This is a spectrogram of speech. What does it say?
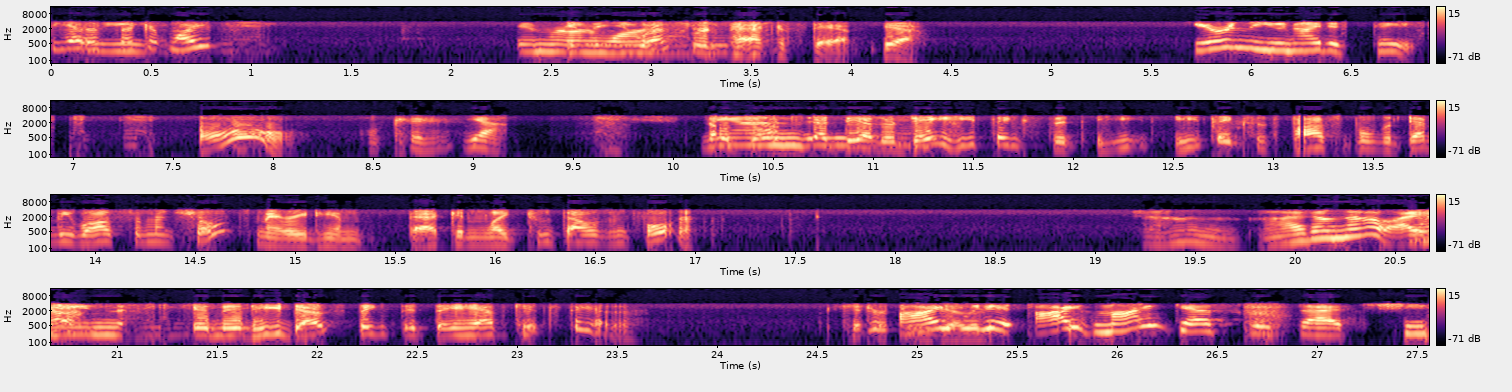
he had a second wife. Imran in the U.S. or in Pakistan? Yeah. here in the United States. Oh. Okay. Yeah. No, And- George said the other day he thinks that he he thinks it's possible that Debbie Wasserman Schultz married him back in like 2004. Ah, I don't know. I Yeah. mean, and then he does think that they have kids together. A kid or I together. would. I my guess was that she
